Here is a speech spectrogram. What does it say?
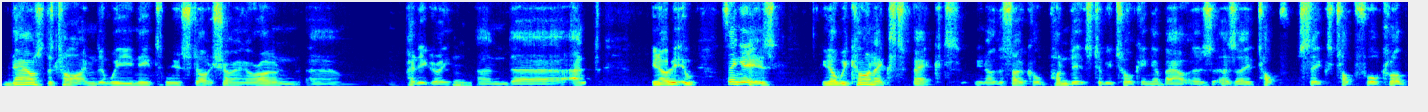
now's the time that we need to start showing our own um, pedigree, mm. and uh, and you know, it, thing is you know, we can't expect, you know, the so-called pundits to be talking about as as a top six, top four club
